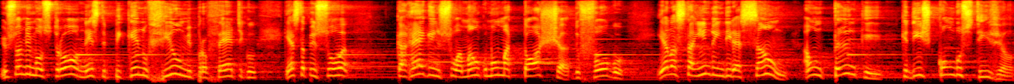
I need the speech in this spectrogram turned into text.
E o Senhor me mostrou neste pequeno filme profético que esta pessoa carrega em sua mão como uma tocha de fogo e ela está indo em direção a um tanque que diz combustível.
